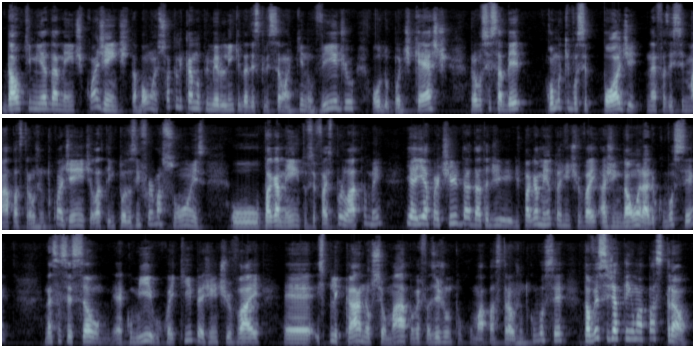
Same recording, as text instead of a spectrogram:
da alquimia da mente com a gente, tá bom? É só clicar no primeiro link da descrição aqui no vídeo ou do podcast para você saber como que você pode né, fazer esse mapa astral junto com a gente. Lá tem todas as informações, o pagamento você faz por lá também. E aí, a partir da data de, de pagamento, a gente vai agendar um horário com você. Nessa sessão, é, comigo, com a equipe, a gente vai é, explicar né, o seu mapa, vai fazer junto com o mapa astral junto com você. Talvez você já tenha um mapa astral,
